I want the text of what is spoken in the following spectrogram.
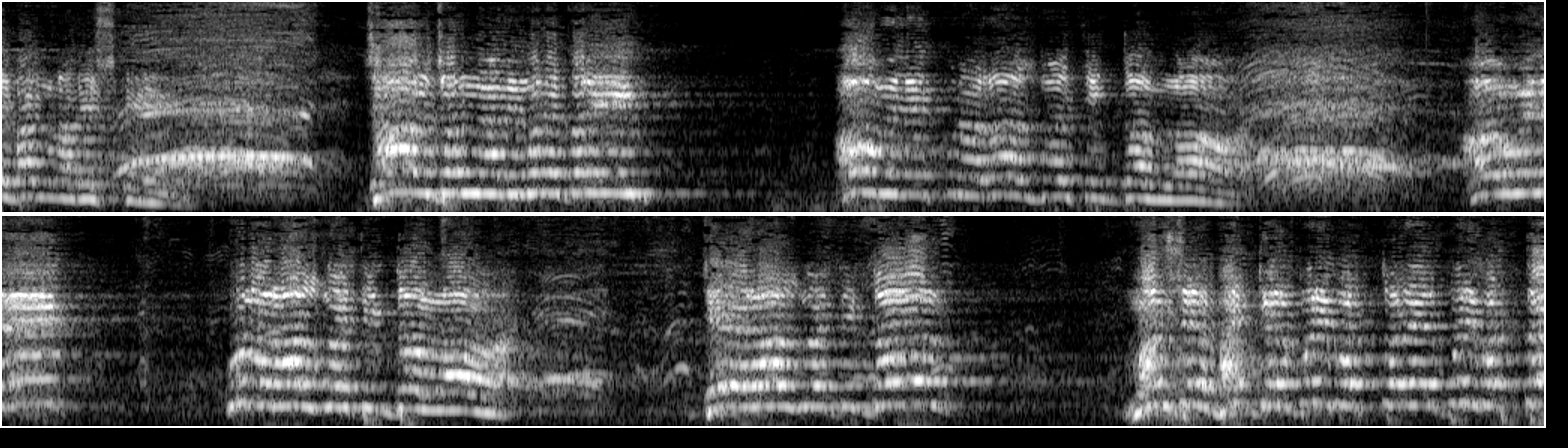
এই বাংলাদেশকে। যার জন্য আমি মনে করি আওয়ামী কোন রাজনৈতিক দল নয়। কোন রাজনৈতিক দল নয়। যে রাজনৈতিক দল মানুষের ভাগ্যের পরিবর্তনের পরিবর্তে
